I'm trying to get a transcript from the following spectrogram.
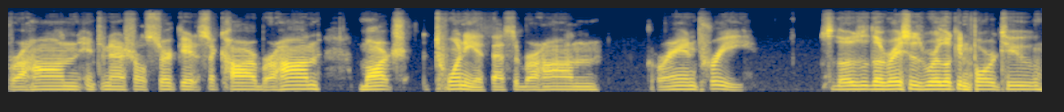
Bahrain International Circuit, Sakhir Bahrain, March 20th. That's the Bahrain Grand Prix. So those are the races we're looking forward to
